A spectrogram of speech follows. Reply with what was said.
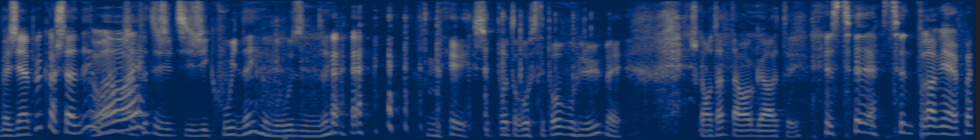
Ben, j'ai un peu cochonné, ouais. Ouais, J'ai fait, j'ai, j'ai couiné au niveau du nez. mais je sais pas trop, c'était pas voulu, mais je suis content de t'avoir gâté. c'est c'est une première fois.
